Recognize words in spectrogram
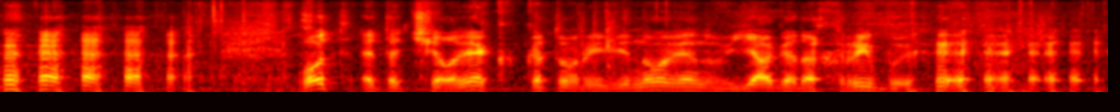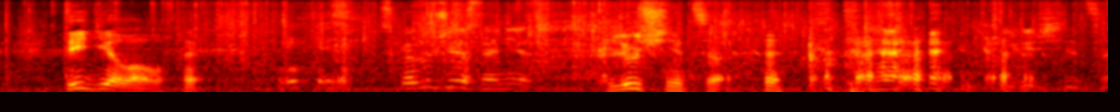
Вот этот человек, который виновен в ягодах рыбы. Ты делал? Скажу честно, нет. Ключница. Ключница.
